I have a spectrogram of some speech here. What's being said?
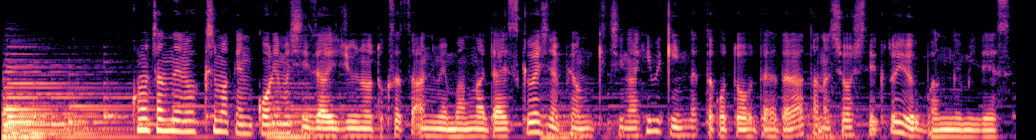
このチャンネルは福島県郡山市在住の特撮アニメ漫画大好き親父のぴょん吉が響きになったことをだらだらと話をしていくという番組です。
